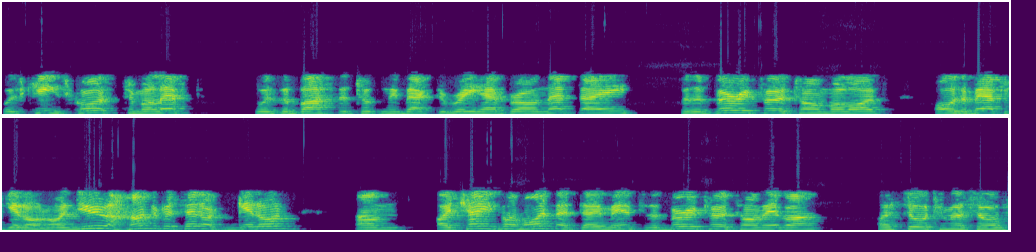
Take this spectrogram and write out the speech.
was King's Cross. To my left was the bus that took me back to rehab, bro. And that day, for the very first time in my life, I was about to get on. I knew 100% I could get on. Um, I changed my mind that day, man. For the very first time ever, I thought to myself,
